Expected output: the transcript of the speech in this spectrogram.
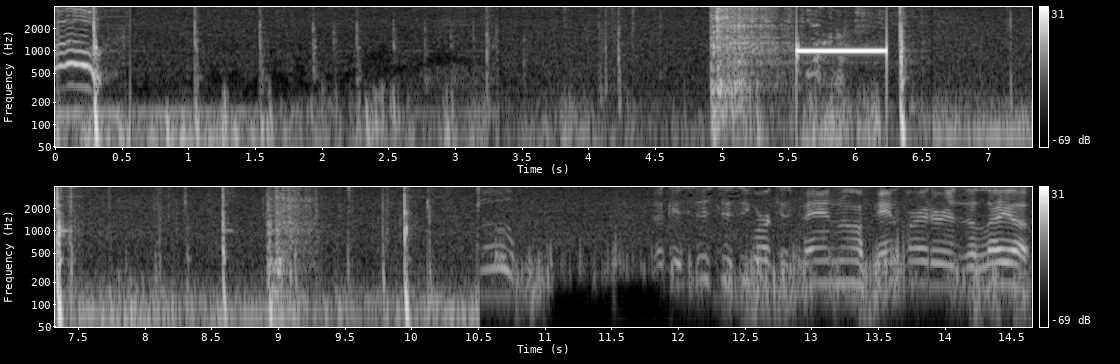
Oh! The consistency work is paying off. Inverter is a layup.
